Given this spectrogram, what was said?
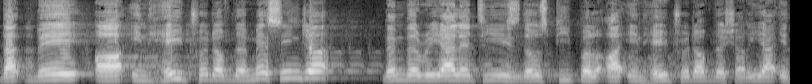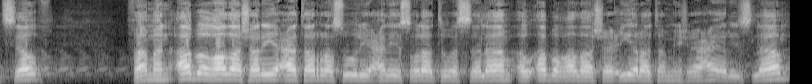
that they are in hatred of the messenger, then the reality is those people are in hatred of the Sharia itself. فمن أبغض شريعة الرسول عليه الصلاة والسلام أو أبغض شعيرة من شعائر الإسلام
